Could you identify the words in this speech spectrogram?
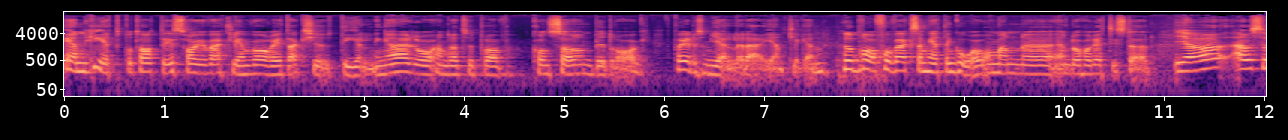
En het potatis har ju verkligen varit aktieutdelningar och andra typer av koncernbidrag. Vad är det som gäller där egentligen? Hur bra får verksamheten gå om man eh, ändå har rätt till stöd? Ja, alltså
